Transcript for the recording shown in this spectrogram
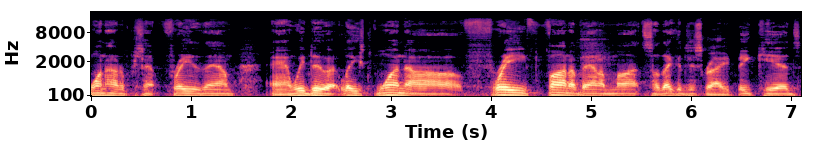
100% free to them, and we do at least one uh, free fun event a month, so they could just Right. be kids.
